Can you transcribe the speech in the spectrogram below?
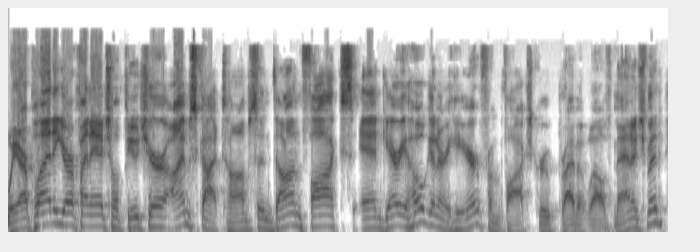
We are planning your financial future. I'm Scott Thompson. Don Fox and Gary Hogan are here from Fox Group Private Wealth Management.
